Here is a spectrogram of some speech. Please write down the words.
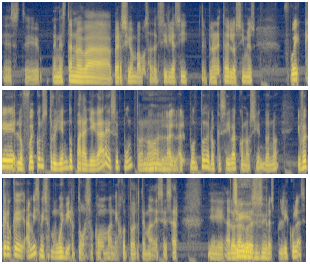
este, en esta nueva versión, vamos a decirle así, del planeta de los simios, fue que lo fue construyendo para llegar a ese punto, ¿no? Al, Mm. al- al punto de lo que se iba conociendo, ¿no? Y fue creo que a mí se me hizo muy virtuoso cómo manejó todo el tema de César eh, a lo Sí, largo de sus sí. tres películas.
